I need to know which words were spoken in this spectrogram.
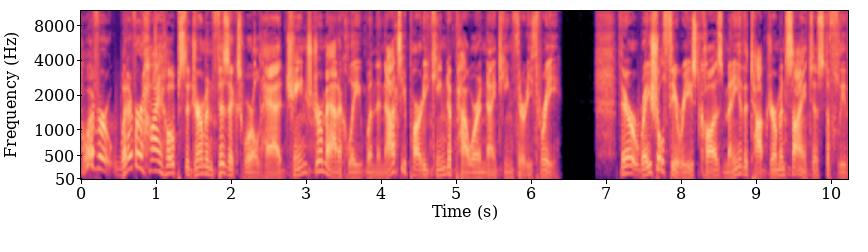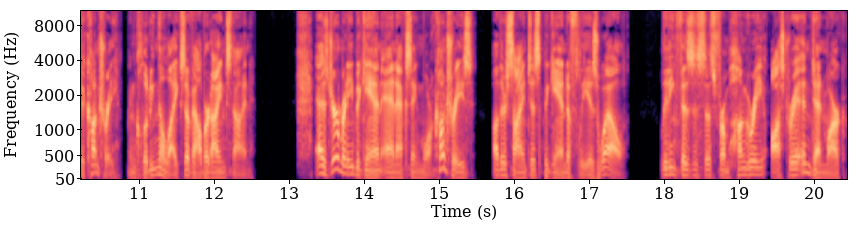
However, whatever high hopes the German physics world had changed dramatically when the Nazi Party came to power in 1933. Their racial theories caused many of the top German scientists to flee the country, including the likes of Albert Einstein. As Germany began annexing more countries, other scientists began to flee as well. Leading physicists from Hungary, Austria, and Denmark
